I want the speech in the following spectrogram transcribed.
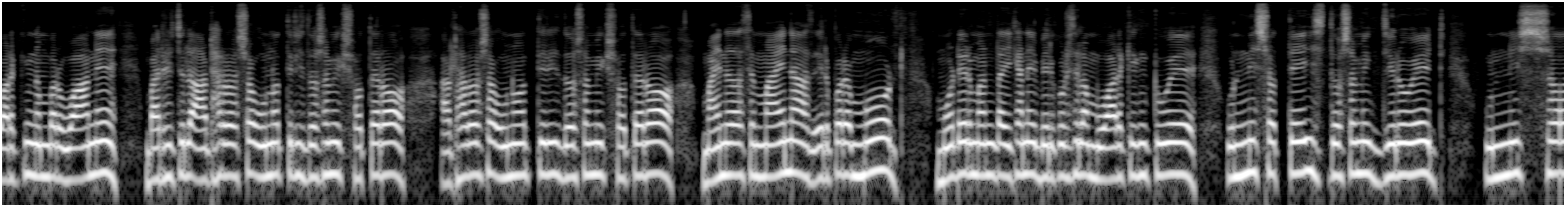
ওয়ার্কিং নাম্বার ওয়ানে বাড়ি ছিল আঠারোশো উনত্রিশ দশমিক সতেরো, আঠারোশো উনত্রিশ দশমিক সতেরো। মাইনাস আছে মাইনাস এরপরে মোড মোডের মানটা এখানে বের করেছিলাম ওয়ার্কিং টুয়ে উনিশশো তেইশ দশমিক জিরো এইট উনিশশো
